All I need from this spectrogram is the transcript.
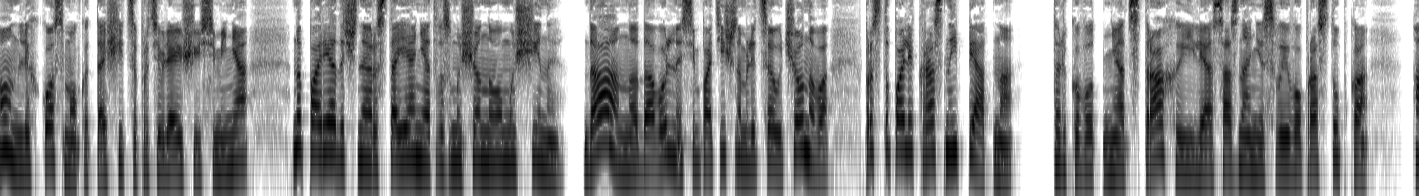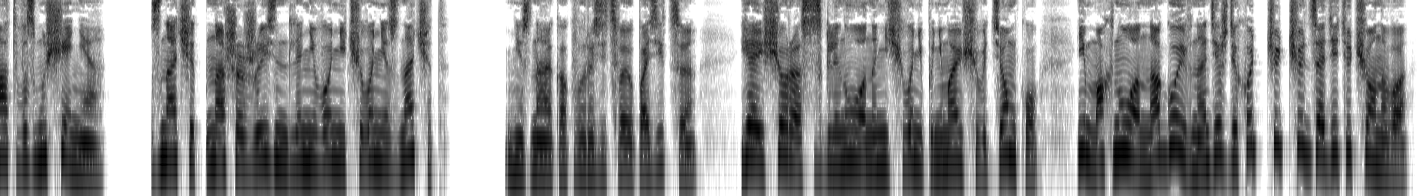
Он легко смог оттащить сопротивляющуюся меня на порядочное расстояние от возмущенного мужчины. Да, на довольно симпатичном лице ученого проступали красные пятна. Только вот не от страха или осознания своего проступка, а от возмущения. Значит, наша жизнь для него ничего не значит? Не знаю, как выразить свою позицию. Я еще раз взглянула на ничего не понимающего Тёмку и махнула ногой в надежде хоть чуть-чуть задеть ученого —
